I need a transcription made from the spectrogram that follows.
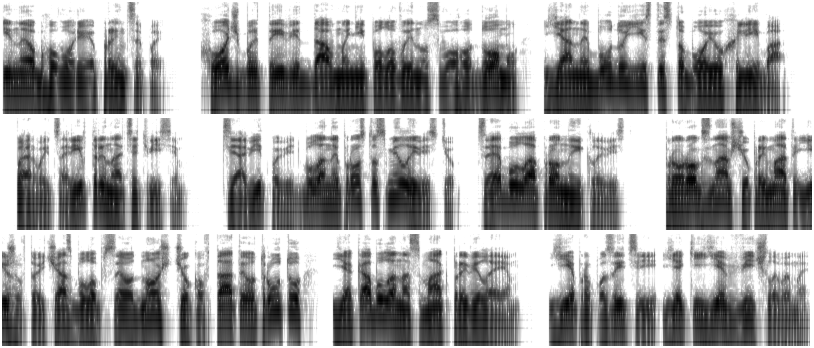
і не обговорює принципи. Хоч би ти віддав мені половину свого дому, я не буду їсти з тобою хліба. Первий царів 13.8. Ця відповідь була не просто сміливістю, це була проникливість. Пророк знав, що приймати їжу в той час було б все одно, що ковтати отруту, яка була на смак привілеєм. Є пропозиції, які є ввічливими,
